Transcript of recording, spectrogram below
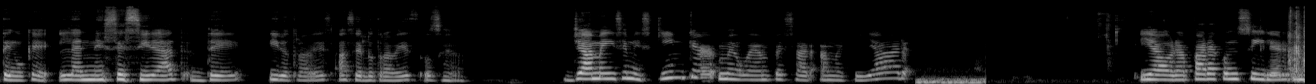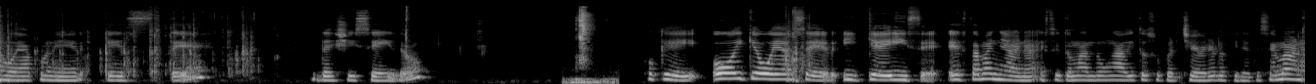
tengo que la necesidad de ir otra vez, hacerlo otra vez, o sea, ya me hice mi skincare, me voy a empezar a maquillar. Y ahora para concealer me voy a poner este de Shiseido. Ok, hoy qué voy a hacer y qué hice. Esta mañana estoy tomando un hábito súper chévere los fines de semana,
